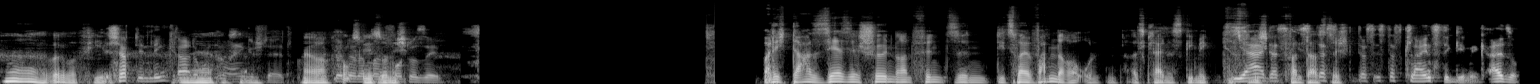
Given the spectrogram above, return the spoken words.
Ah, wird aber viel. Ich habe den Link gerade Ja, unten eingestellt. Ja, dann funktioniert so nicht. Foto sehen. Weil ich da sehr, sehr schön dran finde, sind die zwei Wanderer unten als kleines Gimmick. Das ja, das fantastisch. Ist das, das ist das kleinste Gimmick. Also,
